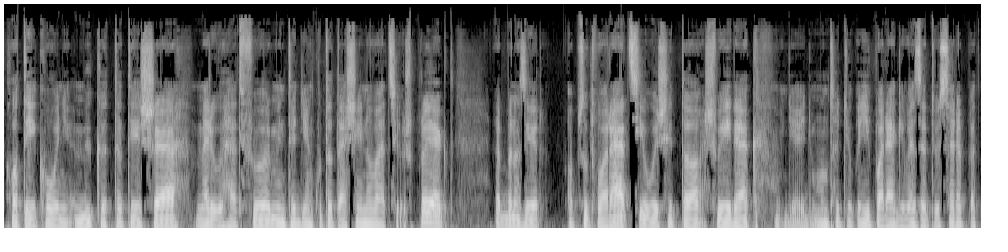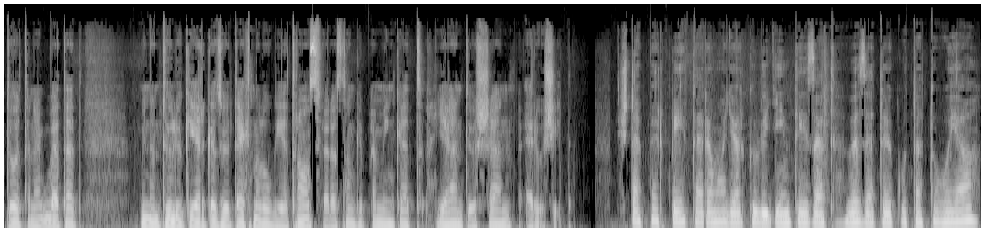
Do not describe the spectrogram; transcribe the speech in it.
hatékony működtetése merülhet föl, mint egy ilyen kutatási innovációs projekt. Ebben azért abszolút van ráció, és itt a svédek, ugye egy, mondhatjuk, hogy iparági vezető szerepet töltenek be, tehát minden tőlük érkező technológia transfer azt minket jelentősen erősít. Stepper Péter, a Magyar Külügyintézet vezetőkutatója.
